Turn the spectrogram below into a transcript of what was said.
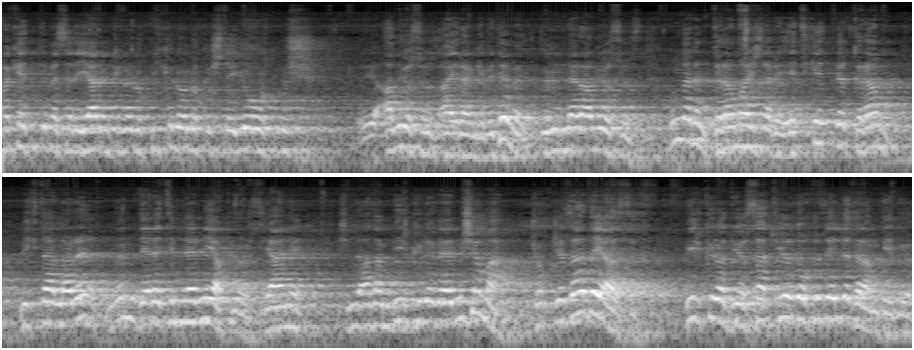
paketli mesela yarım kiloluk, bir kiloluk işte yoğurtmuş e, alıyorsunuz ayran gibi değil mi? Ürünler alıyorsunuz. Bunların gramajları, etiket ve gram miktarlarının denetimlerini yapıyoruz. Yani şimdi adam bir kilo vermiş ama çok ceza da yazdık. Bir kilo diyor satıyor 950 gram geliyor.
